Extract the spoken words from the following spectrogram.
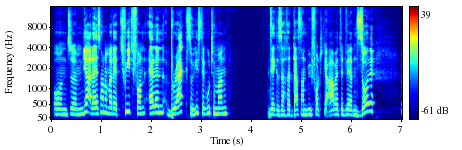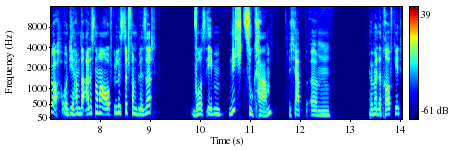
Und ähm, ja, da ist auch nochmal der Tweet von Alan Bragg, so hieß der gute Mann, der gesagt hat, dass an Reforged gearbeitet werden soll. Ja, und die haben da alles nochmal aufgelistet von Blizzard, wo es eben nicht zukam. Ich habe, ähm, wenn man da drauf geht,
